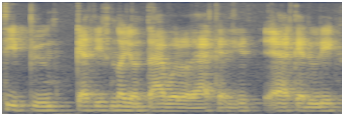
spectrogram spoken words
tippünket is nagyon távolról elkerüli, elkerüli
